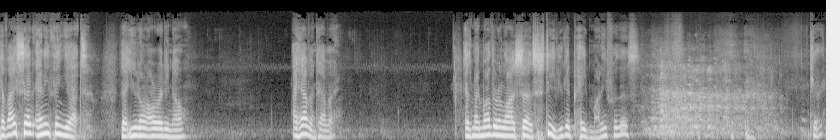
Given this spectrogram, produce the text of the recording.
Have I said anything yet that you don't already know? I haven't, have I? As my mother in law says, Steve, you get paid money for this? okay.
